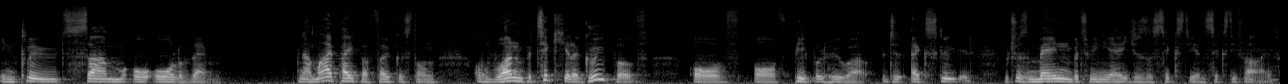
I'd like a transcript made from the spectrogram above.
include some or all of them. Now, my paper focused on, on one particular group of, of, of people who were d- excluded, which was men between the ages of 60 and 65.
